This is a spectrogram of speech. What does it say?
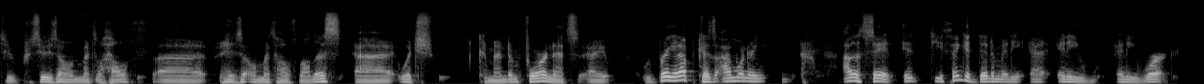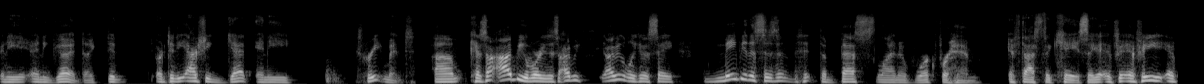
to pursue his own mental health, uh, his own mental health wellness, uh, which commend him for. And that's I we bring it up because I'm wondering. I'll just say it, it. Do you think it did him any uh, any any work, any any good? Like did or did he actually get any treatment? Um, because I'd be worried. This I'd be I'd be looking to say maybe this isn't the best line of work for him if that's the case. Like if if he if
